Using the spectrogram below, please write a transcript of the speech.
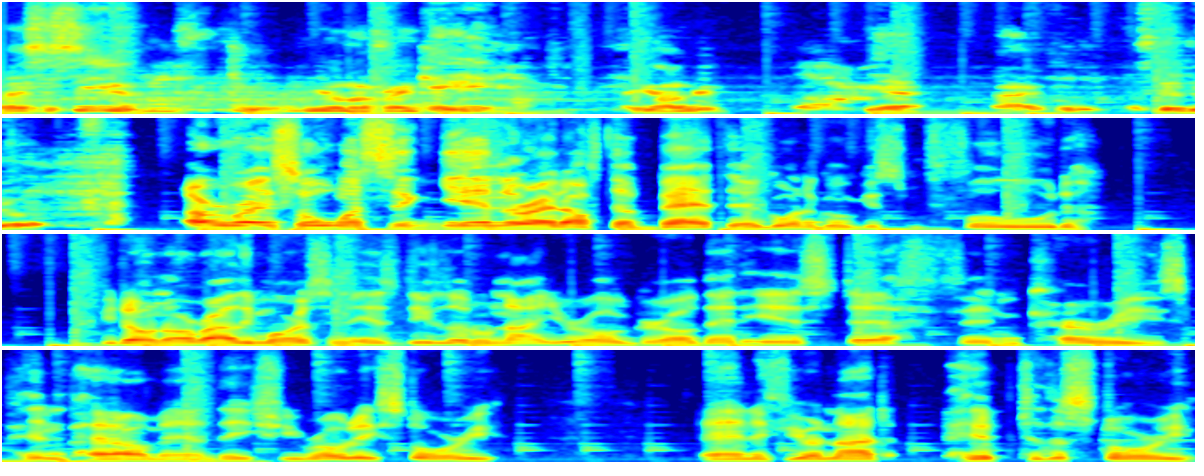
Nice to see you. Nice to meet you. You know my friend Katie. Are you hungry? Yeah. Yeah. All right, cool. Let's go do it. All right, so once again, right off the bat, they're going to go get some food. If you don't know, Riley Morrison is the little nine-year-old girl that is Stephen Curry's pen pal. Man, they she wrote a story, and if you're not hip to the story,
